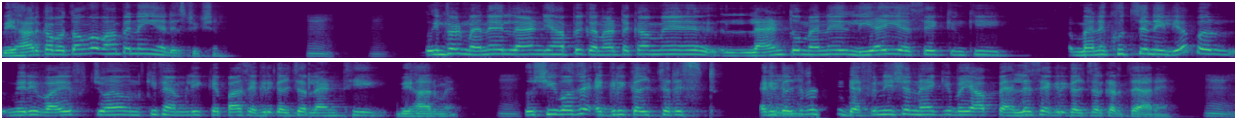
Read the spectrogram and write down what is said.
बिहार का बताऊँगा वहाँ पे नहीं है रिस्ट्रिक्शन हम्म, हम्म, तो इनफैक्ट मैंने लैंड यहाँ पे कर्नाटका में लैंड तो मैंने लिया ही ऐसे क्योंकि मैंने खुद से नहीं लिया पर मेरी वाइफ जो है उनकी फैमिली के पास एग्रीकल्चर लैंड थी बिहार में। हम्म। तो she was a agriculturist agriculturist की डेफिनेशन है कि भाई आप पहले से एग्रीकल्चर करते आ रहे हैं। हम्म,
